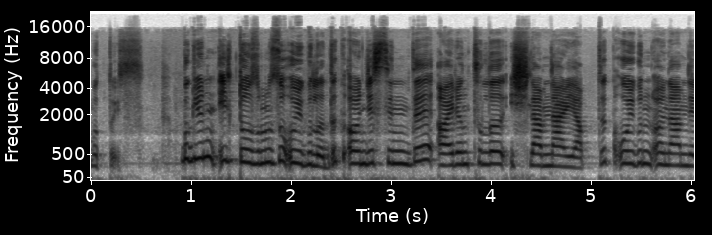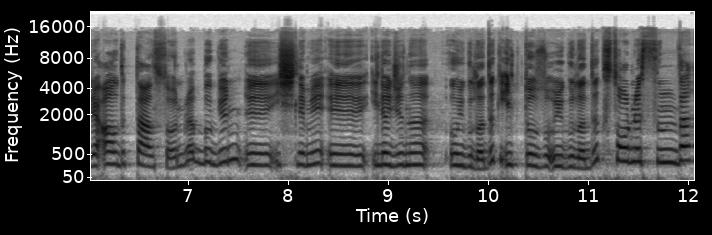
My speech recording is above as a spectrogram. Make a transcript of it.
Mutluyuz. Bugün ilk dozumuzu uyguladık. Öncesinde ayrıntılı işlemler yaptık. Uygun önlemleri aldıktan sonra bugün e, işlemi e, ilacını uyguladık. İlk dozu uyguladık. Sonrasında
